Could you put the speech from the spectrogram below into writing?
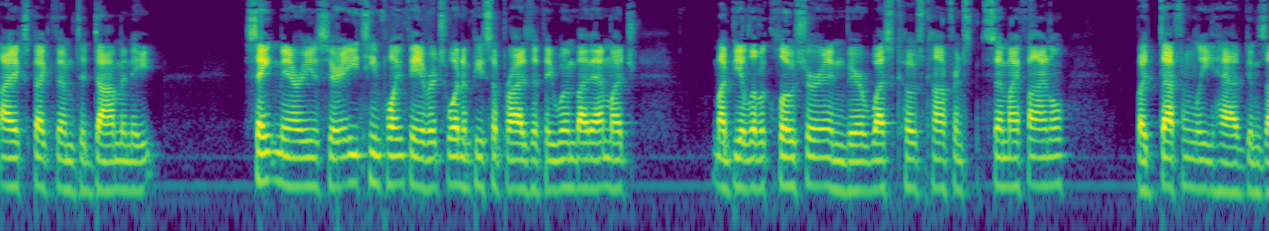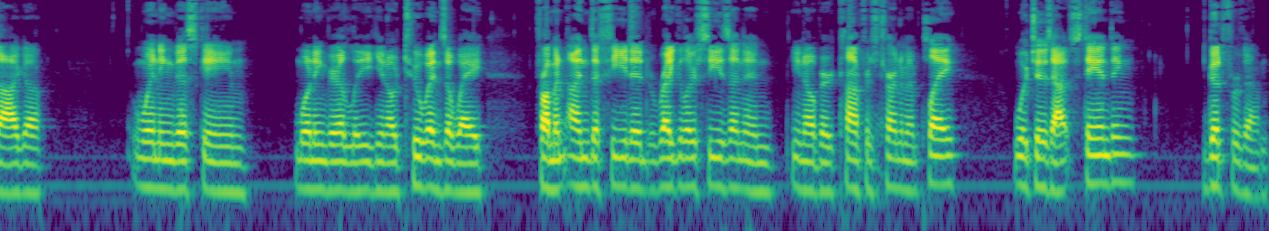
I expect them to dominate St. Mary's. They're 18 point favorites. Wouldn't be surprised if they win by that much. Might be a little closer in their West Coast Conference semifinal but definitely have Gonzaga winning this game, winning their league, you know, two wins away from an undefeated regular season and, you know, their conference tournament play, which is outstanding. Good for them.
